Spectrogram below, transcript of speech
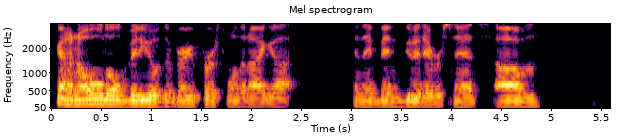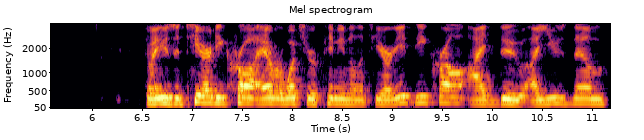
I've Got an old old video of the very first one that I got, and they've been good ever since. Um, do I use a TRD crawl ever? What's your opinion on the TRD crawl? I do. I use them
